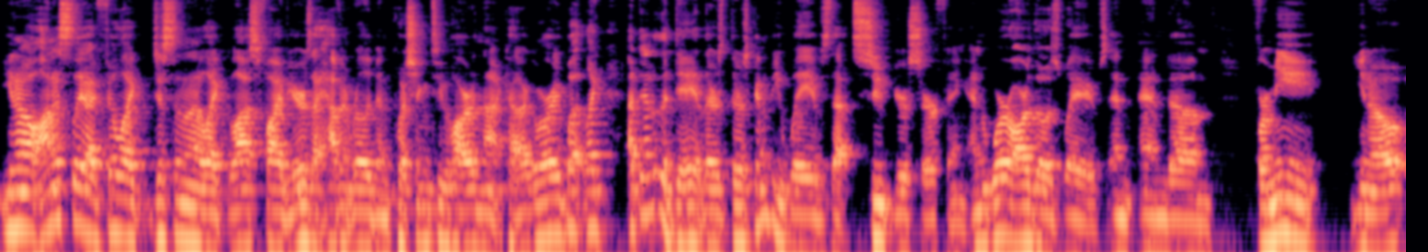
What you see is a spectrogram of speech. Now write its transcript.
You know, honestly, I feel like just in the like last five years, I haven't really been pushing too hard in that category. But like at the end of the day, there's there's going to be waves that suit your surfing, and where are those waves? And and um, for me, you know,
